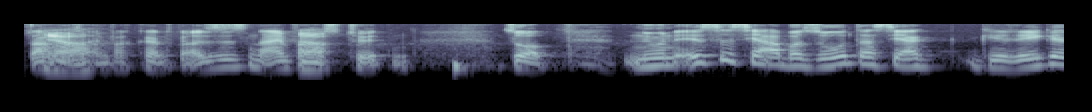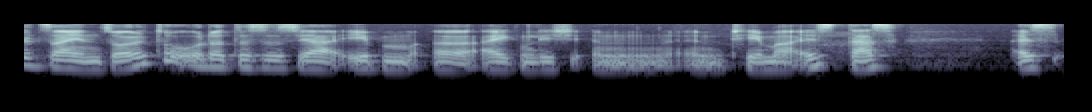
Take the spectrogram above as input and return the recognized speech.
Sagen ja. wir es einfach ganz klar. Es ist ein einfaches ja. Töten. So, nun ist es ja aber so, dass ja geregelt sein sollte oder dass es ja eben äh, eigentlich ein, ein Thema ist, dass es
